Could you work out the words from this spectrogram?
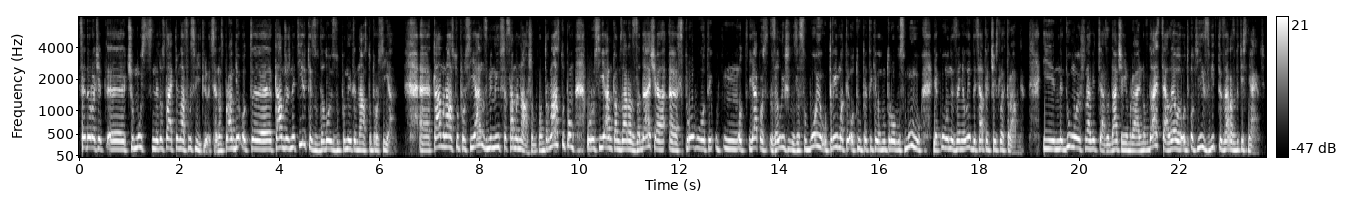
це до речі, е, чомусь недостатньо в нас висвітлюється. Насправді, от е, там же ж не тільки вдалося зупинити наступ росіян. Е, Там наступ росіян змінився саме нашим контрнаступом. У росіян там зараз задача спробувати от якось залишити за собою, утримати оту п'ятикілометрову смугу, яку вони зайняли в 10-х числах травня. І не думаю, що навіть ця задача їм реально вдасться, але от, от їх звідти зараз витісняють.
